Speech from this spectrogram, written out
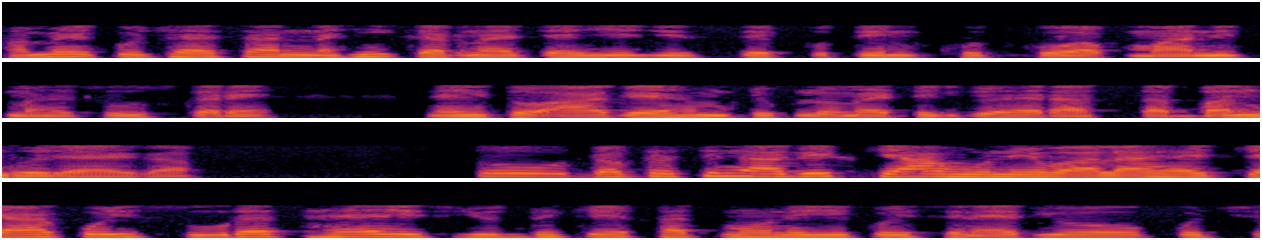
हमें कुछ ऐसा नहीं करना चाहिए जिससे पुतिन खुद को अपमानित महसूस करें। नहीं तो आगे हम डिप्लोमेटिक जो है रास्ता बंद हो जाएगा। तो डॉक्टर सिंह, आगे क्या होने वाला है? क्या कोई सूरत है इस युद्ध के खत्म होने की? कोई सिनेरियो कुछ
